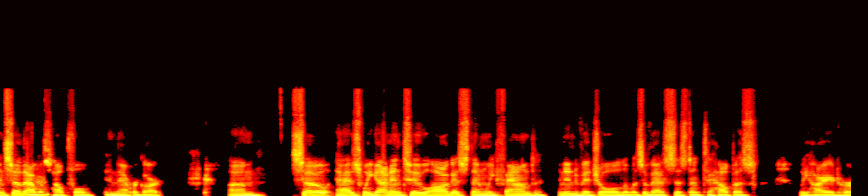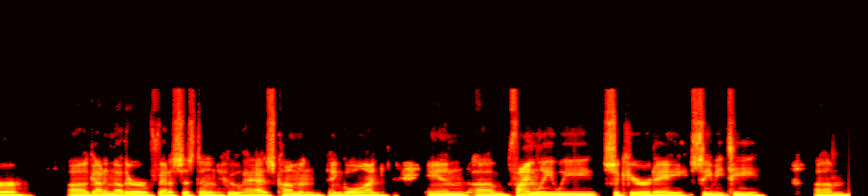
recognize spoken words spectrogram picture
And so that mm-hmm. was helpful in that regard. Um, so as we got into August, then we found an individual that was a vet assistant to help us. We hired her, uh, got another vet assistant who has come and, and gone. And um, finally, we secured a CVT um,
